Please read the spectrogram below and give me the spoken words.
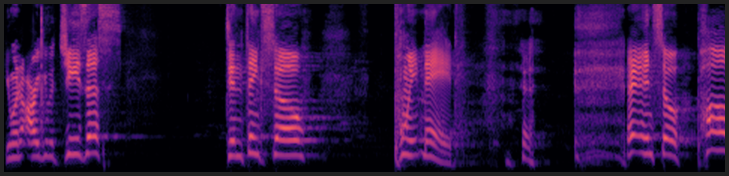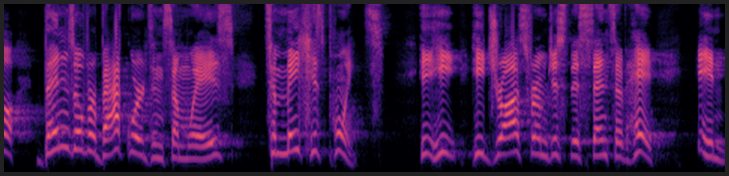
You want to argue with Jesus? Didn't think so. Point made. And so Paul bends over backwards in some ways to make his point. He, he, he draws from just this sense of, hey, in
